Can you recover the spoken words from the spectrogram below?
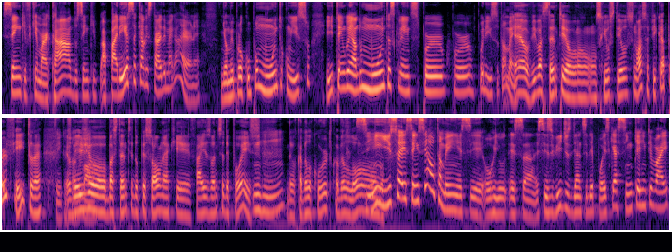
Sem que fique marcado, sem que apareça que ela está de Mega Hair, né? E eu me preocupo muito com isso e tenho ganhado muitas clientes por, por, por isso também. É, eu vi bastante uns rios teus, nossa, fica perfeito, né? Fica eu vejo bastante do pessoal, né, que faz o antes e depois, Uhum. do cabelo curto, cabelo longo. Sim, isso é essencial também, esse, o Rio, essa, esses vídeos de antes e depois, que é assim que a gente vai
